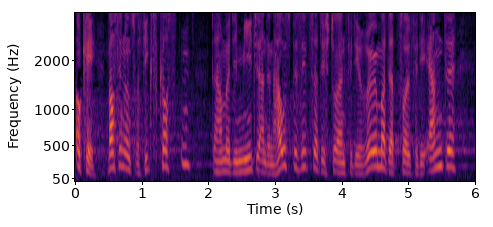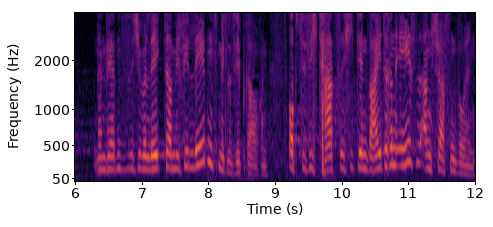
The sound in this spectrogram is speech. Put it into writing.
okay, was sind unsere Fixkosten? da haben wir die Miete an den Hausbesitzer, die Steuern für die Römer, der Zoll für die Ernte. Und dann werden sie sich überlegt haben, wie viel Lebensmittel sie brauchen. Ob sie sich tatsächlich den weiteren Esel anschaffen wollen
